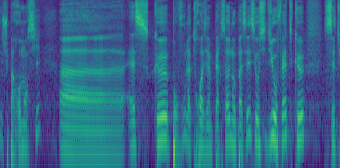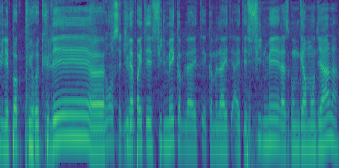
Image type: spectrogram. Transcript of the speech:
je suis pas romancier, euh, est-ce que pour vous, la troisième personne au passé, c'est aussi dû au fait que c'est une époque plus reculée, euh, qui n'a pas été filmée comme, a été, comme a été, a été filmée la Seconde Guerre mondiale?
